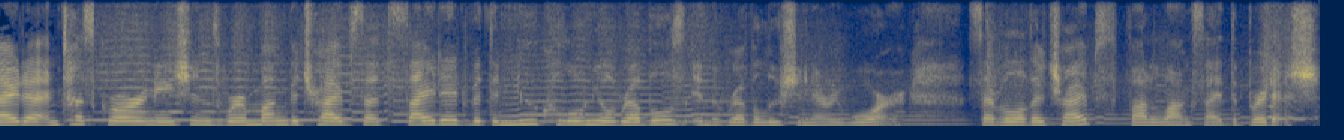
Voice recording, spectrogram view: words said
Oneida and Tuscarora nations were among the tribes that sided with the new colonial rebels in the Revolutionary War. Several other tribes fought alongside the British.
